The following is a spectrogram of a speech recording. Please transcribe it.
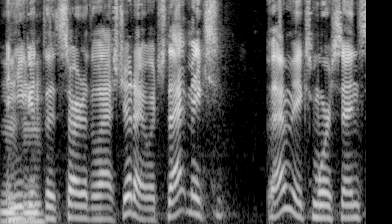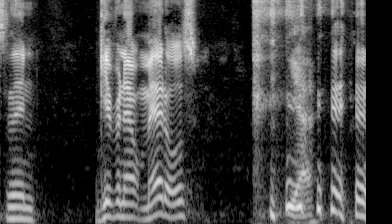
you Mhm. get the start of the Last Jedi, which that makes that makes more sense than giving out medals. yeah.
